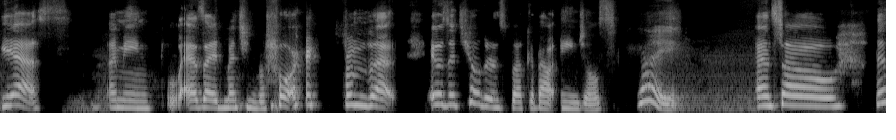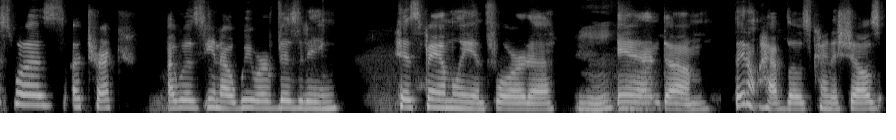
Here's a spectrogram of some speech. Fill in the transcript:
Yes. I mean, as I had mentioned before, from the it was a children's book about angels. Right. And so this was a trek. I was, you know, we were visiting his family in Florida, hmm and um, they don't have those kind of shells.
